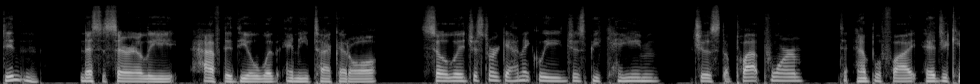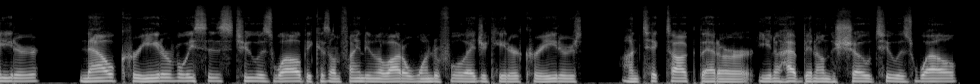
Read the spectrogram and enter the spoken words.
didn't necessarily have to deal with any tech at all. So it just organically just became just a platform to amplify educator, now creator voices too as well because I'm finding a lot of wonderful educator creators on TikTok that are, you know, have been on the show too as well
